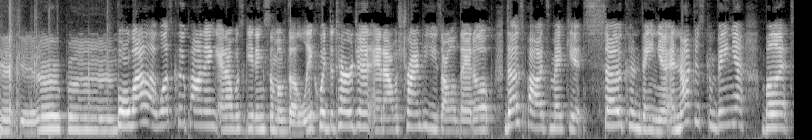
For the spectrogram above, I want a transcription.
can't get it open. For a while, I was couponing and I was getting some of the liquid detergent and I was trying to use all of that up. Those pods make it so convenient and not just convenient, but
